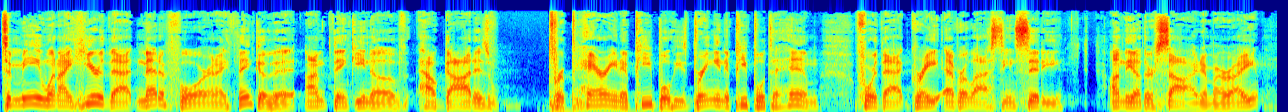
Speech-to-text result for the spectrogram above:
to me, when I hear that metaphor and I think of it, I'm thinking of how God is preparing a people. He's bringing a people to Him for that great everlasting city on the other side. Am I right?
